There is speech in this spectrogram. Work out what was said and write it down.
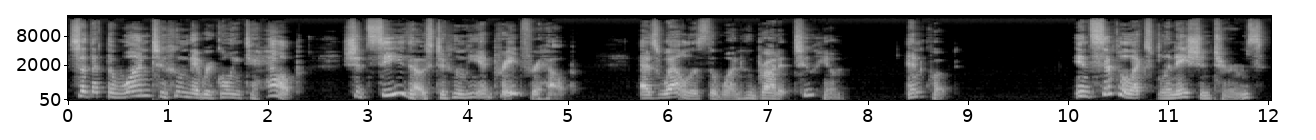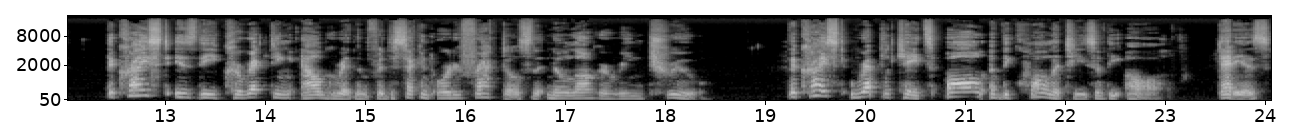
so that the one to whom they were going to help should see those to whom he had prayed for help, as well as the one who brought it to him. In simple explanation terms, the Christ is the correcting algorithm for the second order fractals that no longer ring true. The Christ replicates all of the qualities of the all. That is,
